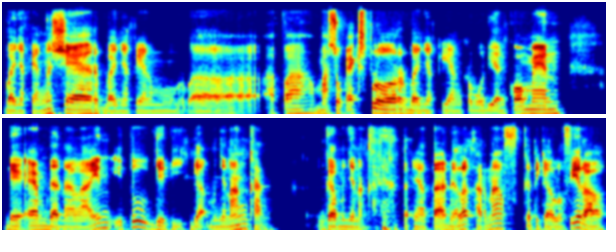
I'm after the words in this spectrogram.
banyak yang nge-share, banyak yang uh, apa masuk explore, banyak yang kemudian komen, DM dan lain-lain itu jadi nggak menyenangkan. Nggak menyenangkan ternyata adalah karena ketika lo viral,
